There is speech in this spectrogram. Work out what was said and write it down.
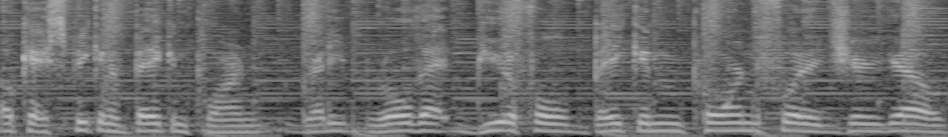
Okay, speaking of bacon porn, ready? Roll that beautiful bacon porn footage. Here you go.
